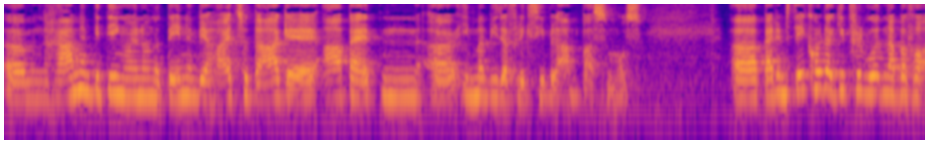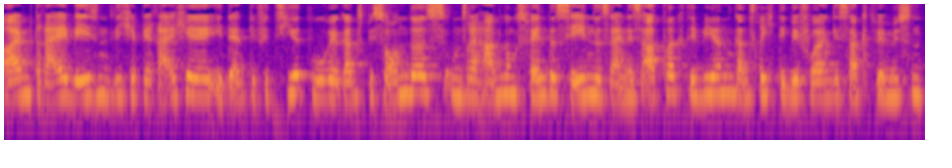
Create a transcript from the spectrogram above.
ähm, Rahmenbedingungen, unter denen wir heutzutage arbeiten, äh, immer wieder flexibel anpassen muss. Äh, bei dem Stakeholder-Gipfel wurden aber vor allem drei wesentliche Bereiche identifiziert, wo wir ganz besonders unsere Handlungsfelder sehen. Das eine ist Attraktivieren, ganz richtig, wie vorhin gesagt, wir müssen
